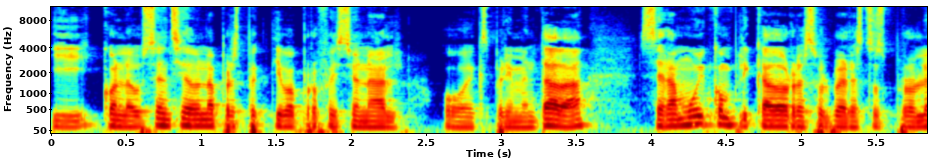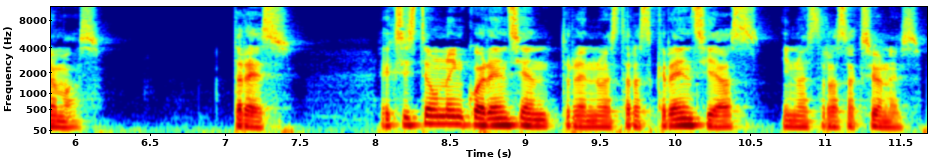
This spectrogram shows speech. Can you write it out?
y, con la ausencia de una perspectiva profesional o experimentada, será muy complicado resolver estos problemas. 3. Existe una incoherencia entre nuestras creencias y nuestras acciones.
